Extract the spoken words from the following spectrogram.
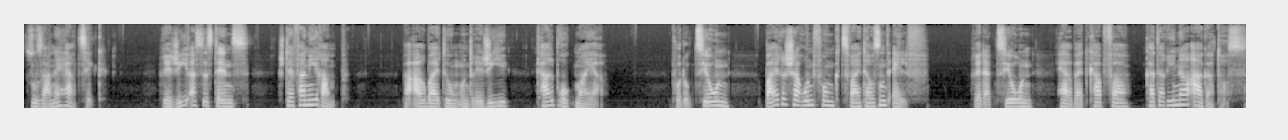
Susanne Herzig. Regieassistenz Stefanie Ramp. Bearbeitung und Regie Karl Bruckmeier. Produktion Bayerischer Rundfunk 2011. Redaktion Herbert Kapfer, Katharina Agathos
